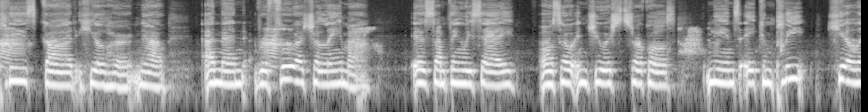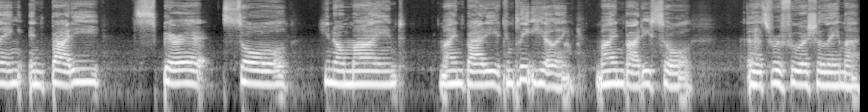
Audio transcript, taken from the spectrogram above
Please, God, heal her now. And then Rafua Shalema is something we say also in Jewish circles, means a complete healing in body, spirit, soul, you know, mind, mind, body, a complete healing, mind, body, soul. And that's Rafua Shalema.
